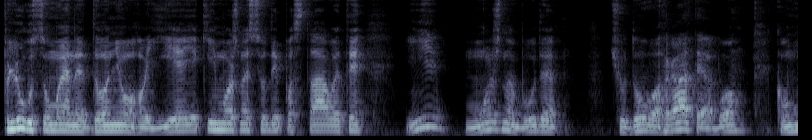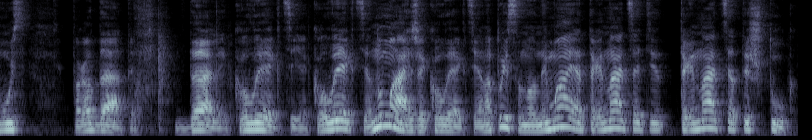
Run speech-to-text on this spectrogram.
Плюс у мене до нього є, який можна сюди поставити. І можна буде чудово грати або комусь продати. Далі, колекція. Колекція, ну майже колекція. Написано немає 13, 13 штук.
